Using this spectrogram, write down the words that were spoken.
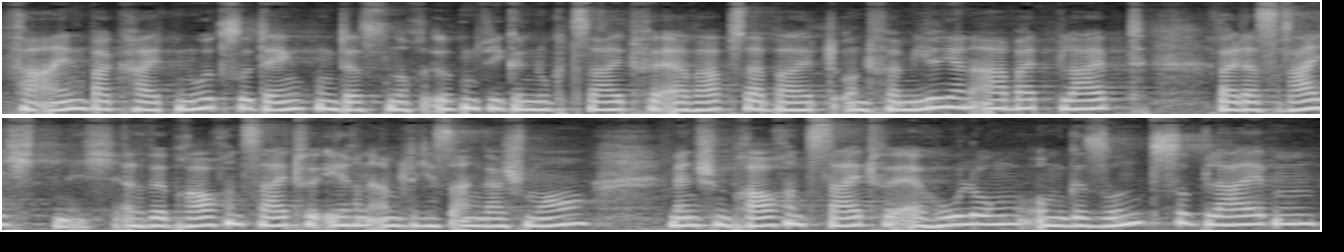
Vereinbarkeit nur zu denken, dass noch irgendwie genug Zeit für Erwerbsarbeit und Familienarbeit bleibt, weil das reicht nicht. Also wir brauchen Zeit für ehrenamtliches Engagement. Menschen brauchen Zeit für Erholung, um gesund zu bleiben.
